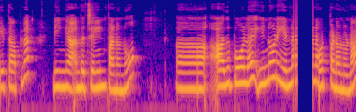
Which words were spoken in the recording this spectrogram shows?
ஏற்றாப்புல நீங்கள் அந்த செயின் பண்ணணும். அதுபோல் இன்னொன்று என்ன நோட் பண்ணணும்னா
